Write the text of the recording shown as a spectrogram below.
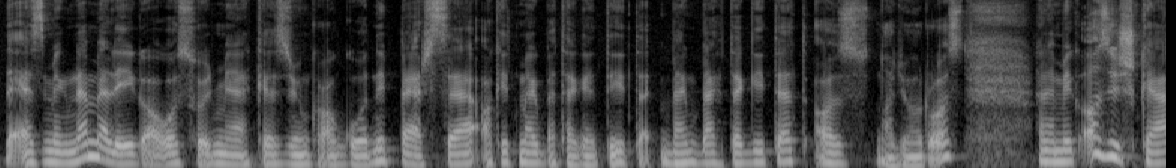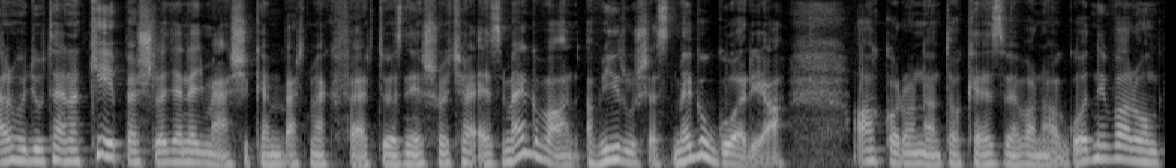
de ez még nem elég ahhoz, hogy mi elkezdjünk aggódni. Persze, akit megbetegített, megbetegített, az nagyon rossz, hanem még az is kell, hogy utána képes legyen egy másik embert megfertőzni, és hogyha ez megvan, a vírus ezt megugorja, akkor onnantól kezdve van aggódni valunk,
